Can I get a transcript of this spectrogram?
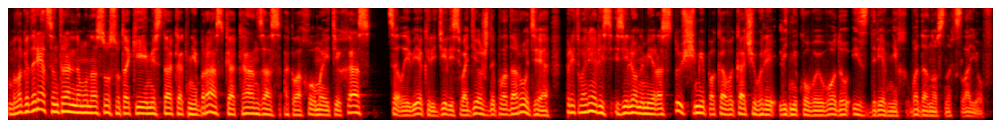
Благодаря центральному насосу такие места, как Небраска, Канзас, Оклахома и Техас – Целый век рядились в одежды плодородия, притворялись зелеными и растущими, пока выкачивали ледниковую воду из древних водоносных слоев.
